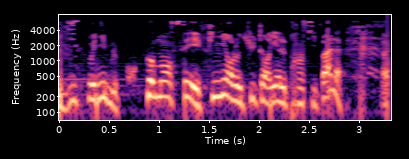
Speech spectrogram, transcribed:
de disponible pour commencer et finir le tutoriel principal, euh,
